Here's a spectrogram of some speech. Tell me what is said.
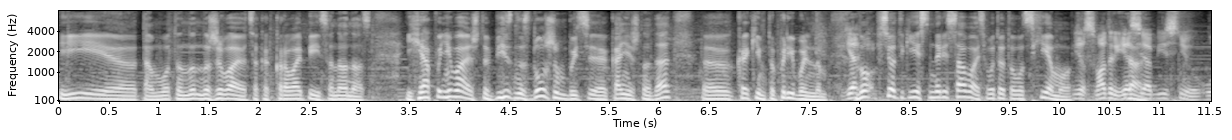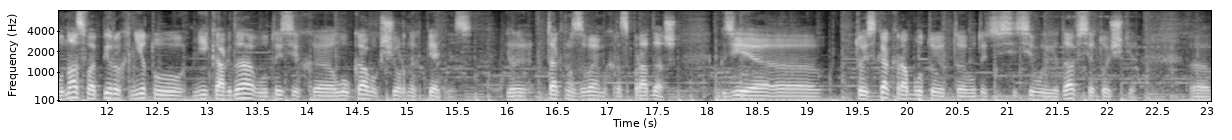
и э, там вот на- наживаются как кровопийцы на нас. Я понимаю, что бизнес должен быть, э, конечно, да, э, каким-то прибыльным, Я- но все-таки если нарисовать вот эту вот схему, Нет, смотри, я Да. тебе объясню. У нас, во-первых, нету никогда вот этих лукавых черных пятниц, так называемых распродаж, где, э, то есть как работают э, вот эти сетевые, да, все точки. Э,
